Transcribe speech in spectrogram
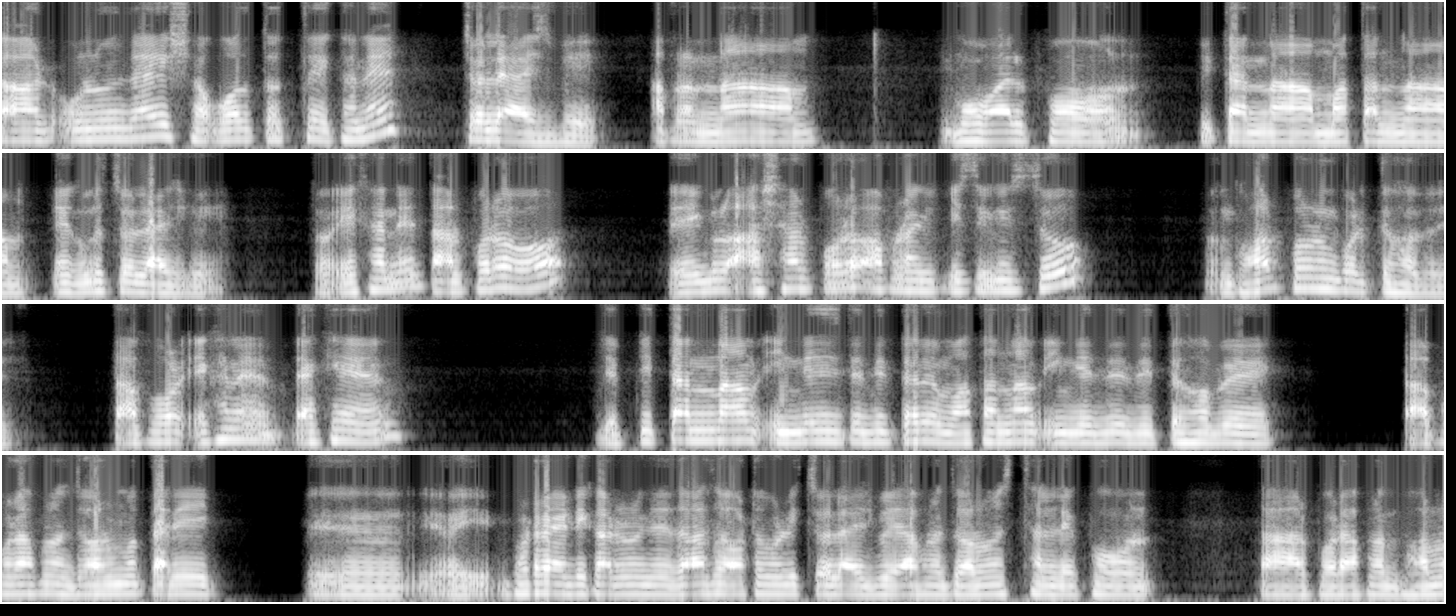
কার্ড অনুযায়ী সকল তথ্য এখানে চলে আসবে। আপনার নাম মোবাইল ফোন পিতার নাম, মাতার নাম এগুলো চলে আসবে। তো এখানে তারপরেও এইগুলো আসার পরেও আপনাকে কিছু কিছু ঘর পূরণ করতে হবে। তারপর এখানে দেখেন যে পিতার নাম ইংরেজিতে দিতে হবে, মাতার নাম ইংরেজিতে দিতে হবে। তারপর আপনার জন্ম তারিখ ওই ভোটার আইডি কার্ড অনুযায়ী যা আছে অটোমেটিক চলে আসবে, আপনার জন্মস্থান লিখুন, তারপর আপনার ধর্ম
